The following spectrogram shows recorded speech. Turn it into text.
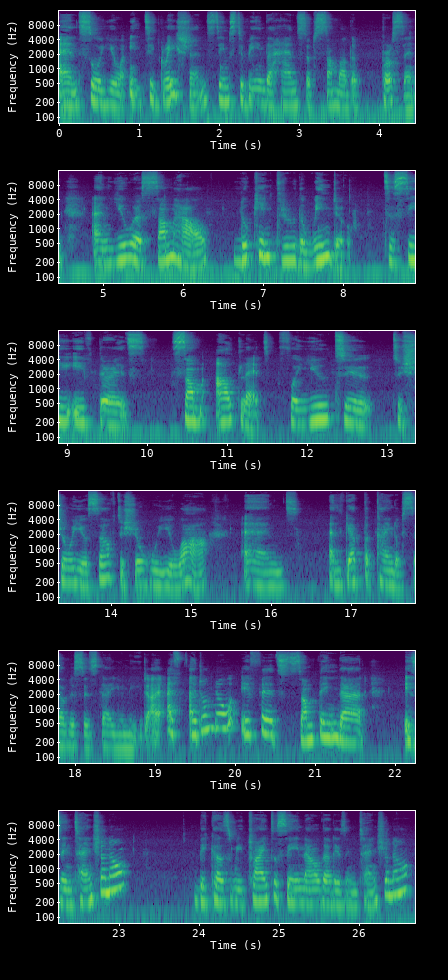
And so your integration seems to be in the hands of some other person, and you are somehow looking through the window to see if there is some outlet for you to to show yourself, to show who you are, and and get the kind of services that you need. I, I, I don't know if it's something that is intentional because we try to say now that is intentional,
